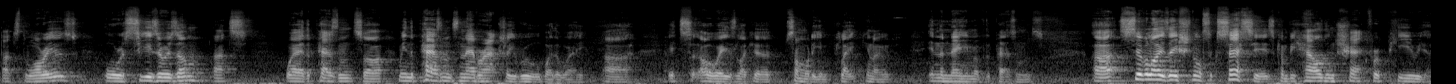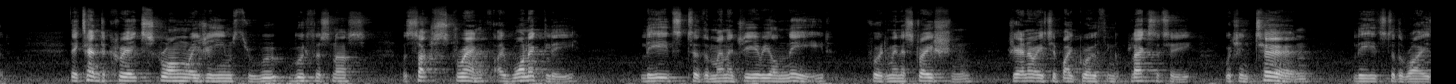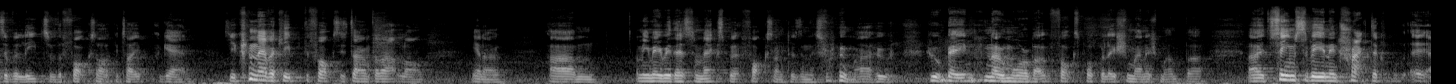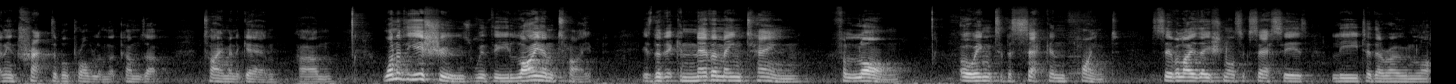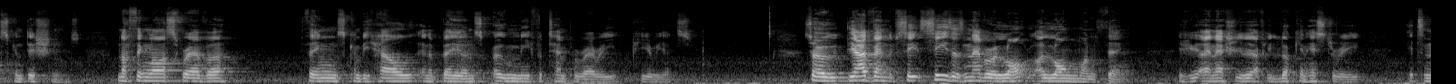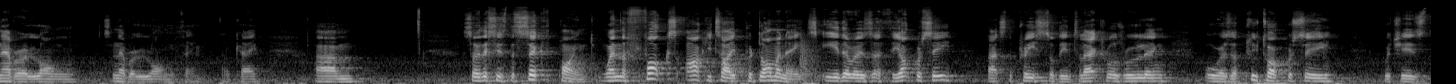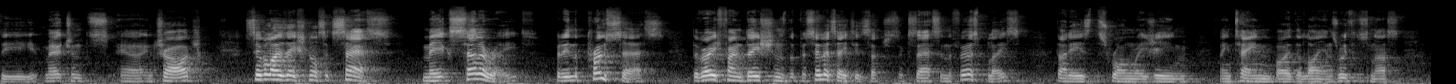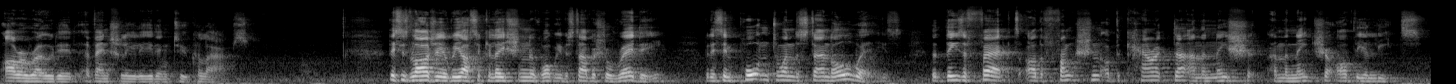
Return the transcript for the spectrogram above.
that's the warriors, or as Caesarism, that's where the peasants are. I mean, the peasants never actually rule, by the way. Uh, it's always like a somebody in plate, you know, in the name of the peasants. Uh, civilizational successes can be held in check for a period. They tend to create strong regimes through ruthlessness, but such strength, ironically, leads to the managerial need for administration generated by growth and complexity, which in turn leads to the rise of elites of the fox archetype again. So you can never keep the foxes down for that long, you know. Um, I mean, maybe there's some expert fox hunters in this room uh, who, who may know more about fox population management, but uh, it seems to be an intractable, an intractable problem that comes up time and again. Um, one of the issues with the lion type is that it can never maintain for long, owing to the second point. Civilizational successes lead to their own lost conditions. Nothing lasts forever. Things can be held in abeyance only for temporary periods. So the advent of Caesar is never a long, a long one thing. If you, and actually, if you look in history, it's never a long, it's never a long thing. Okay. Um, so this is the sixth point. When the fox archetype predominates either as a theocracy, that's the priests or the intellectuals ruling, or as a plutocracy, which is the merchants uh, in charge, civilizational success may accelerate, but in the process, the very foundations that facilitated such success in the first place, that is, the strong regime maintained by the lion's ruthlessness, are eroded, eventually leading to collapse. This is largely a rearticulation of what we've established already, but it's important to understand always that these effects are the function of the character and the nature, and the nature of the elites.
